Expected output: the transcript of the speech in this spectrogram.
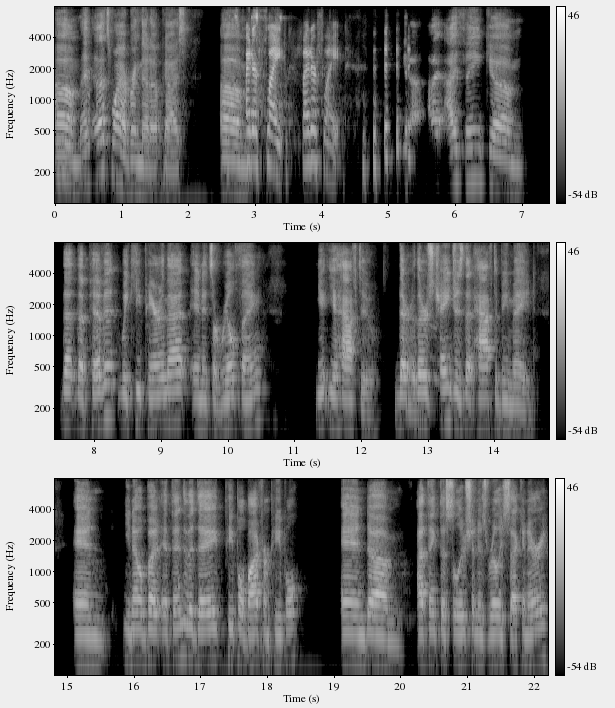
Mm-hmm. Um, and that's why I bring that up, guys. Um, fight or flight, fight or flight. yeah, I, I think um, that the pivot, we keep hearing that, and it's a real thing. You, you have to. There, mm-hmm. there's changes that have to be made, and you know. But at the end of the day, people buy from people, and um, I think the solution is really secondary.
